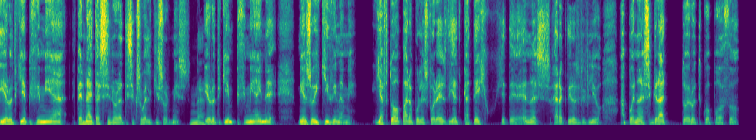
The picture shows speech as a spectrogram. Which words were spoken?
Η ερωτική επιθυμία περνάει τα σύνορα της σεξουαλικής ορμής. Ναι. Η ερωτική επιθυμία είναι μια ζωική δύναμη. Γι' αυτό πάρα πολλές φορές διακατέχεται ένας χαρακτήρας βιβλίου από ένα συγκράτητο ερωτικό πόθο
